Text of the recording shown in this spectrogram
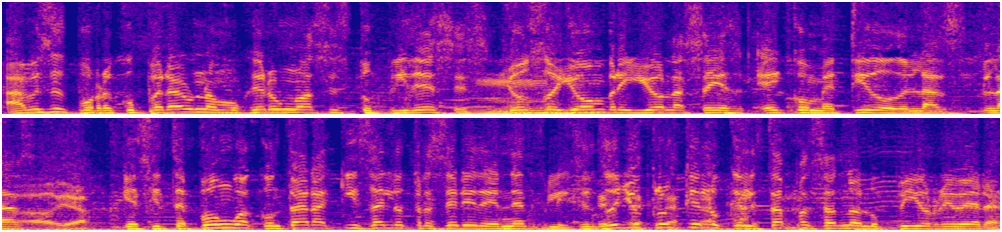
a veces por recuperar una mujer uno hace estupideces. Yo soy hombre y yo las he, he cometido de las, las Ah, que si te pongo a contar aquí sale otra serie de Netflix. Entonces yo creo que lo que le está pasando a Lupillo Rivera.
